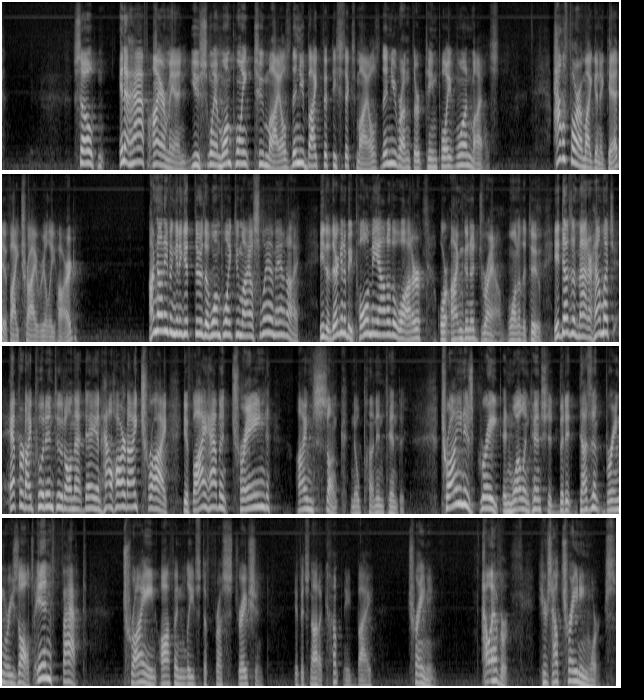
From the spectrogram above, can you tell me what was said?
So in a half Ironman, you swim 1.2 miles, then you bike 56 miles, then you run 13.1 miles. How far am I going to get if I try really hard? I'm not even going to get through the 1.2 mile swim, am I? Either they're going to be pulling me out of the water or I'm going to drown, one of the two. It doesn't matter how much effort I put into it on that day and how hard I try. If I haven't trained, I'm sunk, no pun intended. Trying is great and well intentioned, but it doesn't bring results. In fact, trying often leads to frustration if it's not accompanied by training. However, here's how training works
